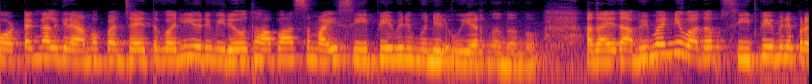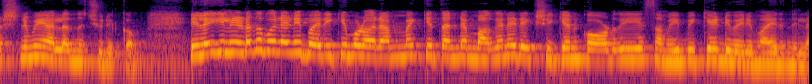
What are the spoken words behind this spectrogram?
കോട്ടങ്ങൽ ഗ്രാമപഞ്ചായത്ത് വലിയൊരു വിരോധാഭാസമായി സി പി എമ്മിന് മുന്നിൽ ഉയർന്നു നിന്നു. അതായത് അഭിമന്യു വധം സി പി എമ്മിന് പ്രശ്നമേ അല്ലെന്ന് ചുരുക്കം. ഇല്ലെങ്കിൽ ഇടതുമുന്നണി ഭരിക്കുമ്പോൾ ഒരമ്മയ്ക്ക് തന്റെ മകനെ രക്ഷിക്കാൻ കോടതിയെ സമീപിക്കേണ്ടി വരുമായിരുന്നില്ല.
